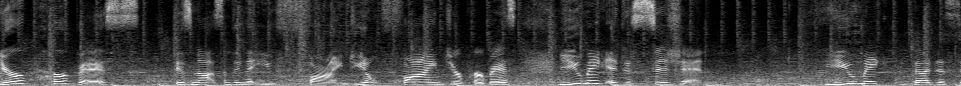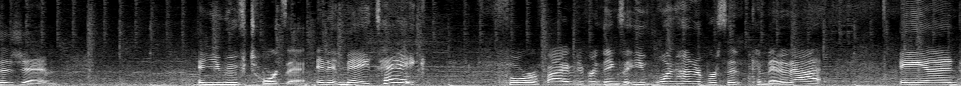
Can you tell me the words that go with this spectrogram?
your purpose is not something that you find. You don't find your purpose. You make a decision. You make the decision and you move towards it. And it may take four or five different things that you've 100% committed at. And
